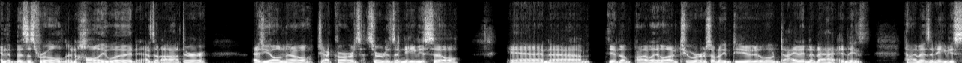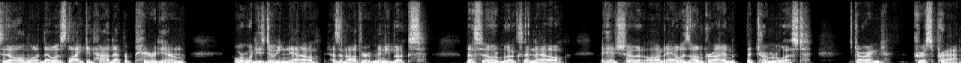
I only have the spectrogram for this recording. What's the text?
in the business world in Hollywood as an author. As you all know, Jack Carr has served as a Navy SEAL and um, did a, probably a lot of tours. So I'm going to do a little dive into that and his time as a Navy SEAL, what that was like, and how that prepared him for what he's doing now as an author of many books, bestseller books, and now a hit show on Amazon Prime, The Terminal List, starring Chris Pratt.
